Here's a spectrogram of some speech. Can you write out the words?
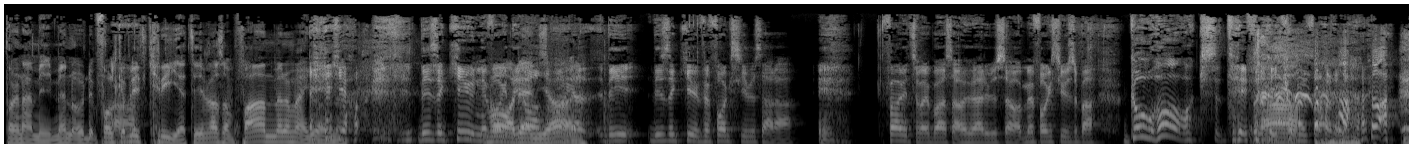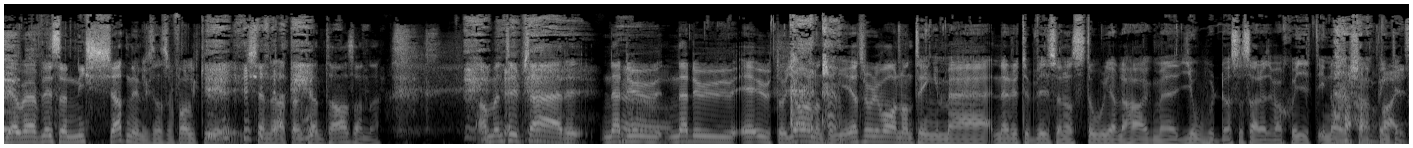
på den här memen och det- folk har Ja. blivit kreativa som fan med de här grejerna. ja, det är så kul när Vad folk, det den så gör. många- det, är- det är så kul för folk skriver så här. Förut så var det bara så här, hur är det i USA? Men folk skriver så bara, Go Hawks! Typ i kommentarerna. Det har börjat bli så nischat nu liksom så folk eh, känner att de kan ta sådana. Ja men typ så här när du, när du är ute och gör någonting, jag tror det var någonting med, när du typ visade någon stor jävla hög med jord och så sa du att det var skit i Norrköping typ.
